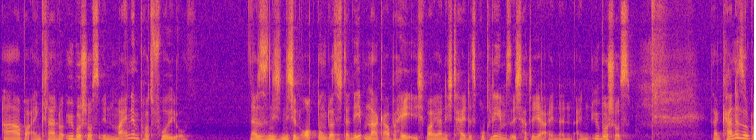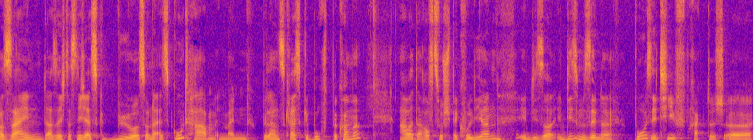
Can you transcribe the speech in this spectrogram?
aber ein kleiner Überschuss in meinem Portfolio, Ja, das ist nicht, nicht in Ordnung, dass ich daneben lag, aber hey, ich war ja nicht Teil des Problems. Ich hatte ja einen, einen Überschuss. Dann kann es sogar sein, dass ich das nicht als Gebühr, sondern als Guthaben in meinen Bilanzkreis gebucht bekomme. Aber darauf zu spekulieren, in, dieser, in diesem Sinne positiv praktisch äh,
